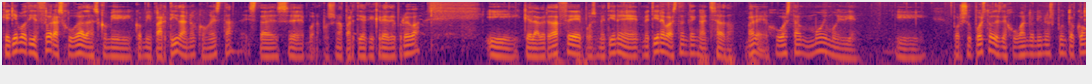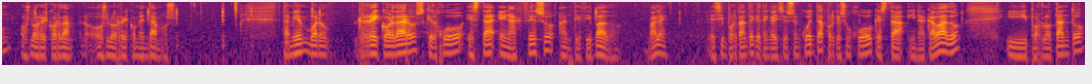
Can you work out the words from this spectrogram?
Que llevo 10 horas jugadas con mi, con mi partida, no con esta. Esta es eh, bueno pues una partida que creé de prueba y que la verdad pues me tiene me tiene bastante enganchado vale el juego está muy muy bien y por supuesto, desde jugandolinux.com os, lo os lo recomendamos. También, bueno, recordaros que el juego está en acceso anticipado, ¿vale? Es importante que tengáis eso en cuenta porque es un juego que está inacabado y por lo tanto,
